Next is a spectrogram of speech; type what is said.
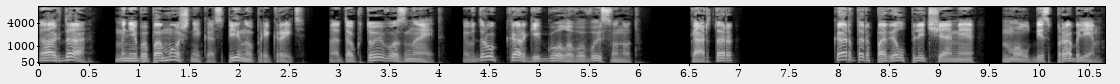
«Ах да, мне бы помощника, спину прикрыть, а то кто его знает, вдруг карги голову высунут. Картер?» Картер повел плечами, мол, без проблем,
